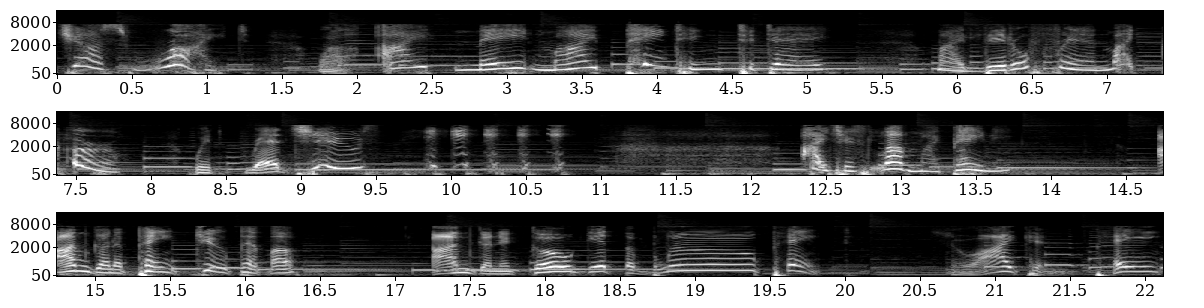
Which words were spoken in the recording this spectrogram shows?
Just right. Well, I made my painting today. My little friend, my girl, with red shoes. I just love my painting. I'm gonna paint too, Peppa. I'm gonna go get the blue paint so I can paint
